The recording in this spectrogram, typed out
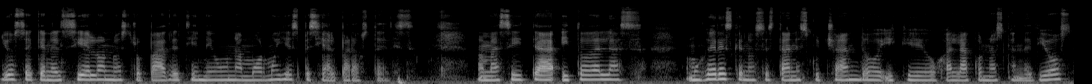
yo sé que en el cielo nuestro Padre tiene un amor muy especial para ustedes. Mamacita y todas las mujeres que nos están escuchando y que ojalá conozcan de Dios,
